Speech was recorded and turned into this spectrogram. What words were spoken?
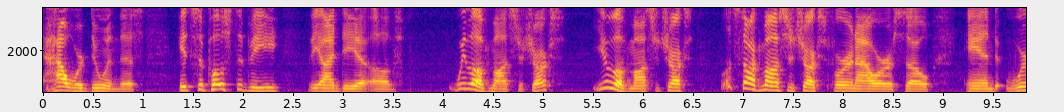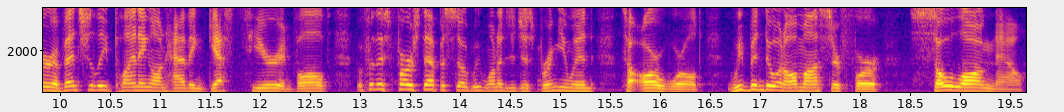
how we're doing this. It's supposed to be the idea of we love monster trucks, you love monster trucks. Let's talk monster trucks for an hour or so, and we're eventually planning on having guests here involved. But for this first episode, we wanted to just bring you in to our world. We've been doing All Monster for so long now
